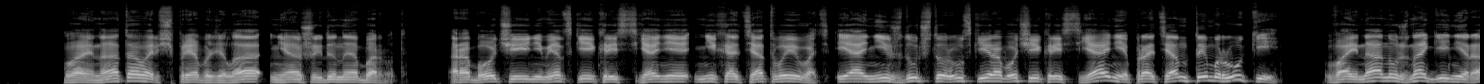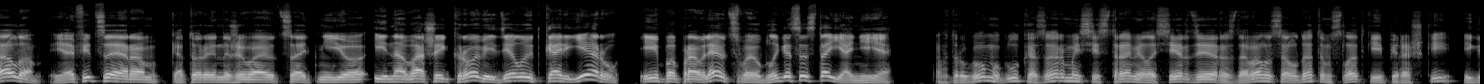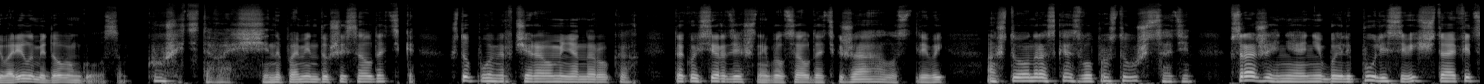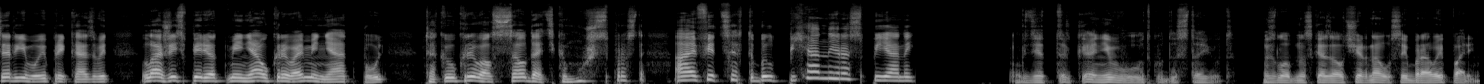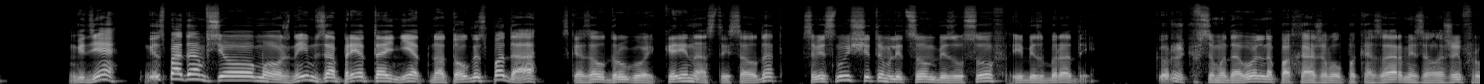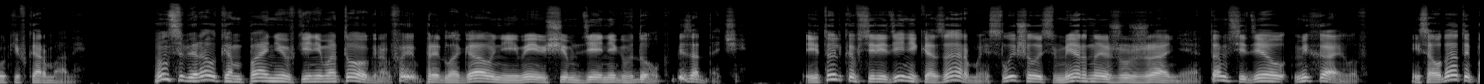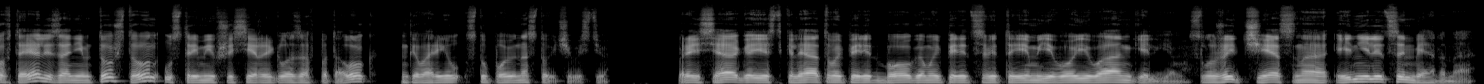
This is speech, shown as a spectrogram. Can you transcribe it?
Война, товарищ, приобрела неожиданный оборот. Рабочие немецкие крестьяне не хотят воевать, и они ждут, что русские рабочие крестьяне протянут им руки. Война нужна генералам и офицерам, которые наживаются от нее и на вашей крови делают карьеру и поправляют свое благосостояние». В другом углу казармы сестра милосердия раздавала солдатам сладкие пирожки и говорила медовым голосом. «Кушайте, товарищи, напомин души солдатика, что помер вчера у меня на руках. Такой сердечный был солдатик, жалостливый. А что он рассказывал, просто ужас один. В сражении они были, пули свищут, а офицер ему и приказывает, ложись вперед меня, укрывай меня от пуль так и укрывался солдатиком. Ужас просто. А офицер-то был пьяный-распьяный. «Где только они водку достают», — злобно сказал черноусый бравый парень. «Где? Господам все можно, им запрета нет, но то господа», — сказал другой, коренастый солдат с веснущатым лицом без усов и без бороды. Коржиков самодовольно похаживал по казарме, заложив руки в карманы. Он собирал компанию в кинематограф и предлагал не имеющим денег в долг, без отдачи. И только в середине казармы слышалось мерное жужжание. Там сидел Михайлов, и солдаты повторяли за ним то, что он, устремивший серые глаза в потолок, говорил с тупою настойчивостью. «Присяга есть клятва перед Богом и перед святым Его Евангелием, служить честно и нелицемерно,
